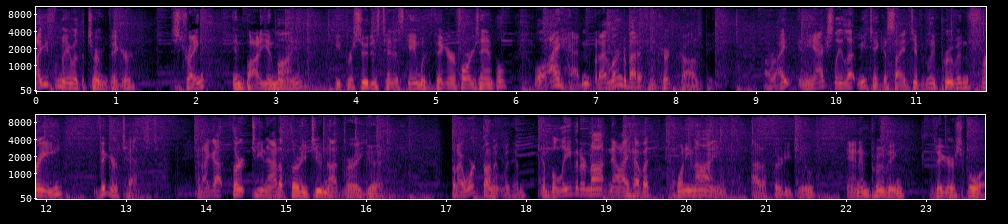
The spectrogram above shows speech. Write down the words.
Are you familiar with the term vigor, strength in body and mind? He pursued his tennis game with vigor, for example. Well, I hadn't, but I learned about it from Kurt Crosby. All right? And he actually let me take a scientifically proven free vigor test. And I got 13 out of 32, not very good. But I worked on it with him. And believe it or not, now I have a 29 out of 32 and improving vigor score.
